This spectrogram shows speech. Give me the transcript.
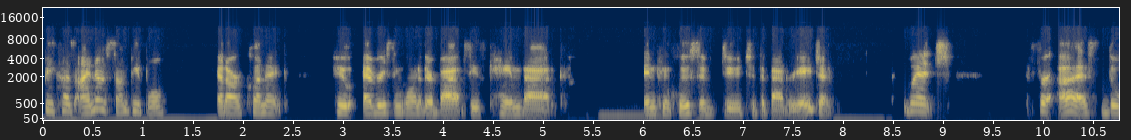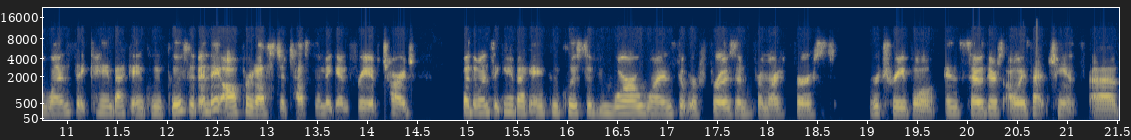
because I know some people at our clinic who every single one of their biopsies came back inconclusive due to the bad reagent, which for us, the ones that came back inconclusive, and they offered us to test them again free of charge, but the ones that came back inconclusive were ones that were frozen from our first retrieval. And so there's always that chance of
